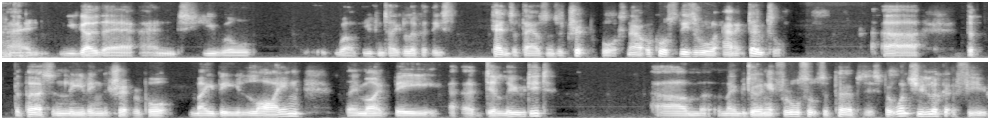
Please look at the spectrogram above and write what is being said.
And you go there and you will, well, you can take a look at these tens of thousands of trip reports. Now, of course, these are all anecdotal. Uh, the, person leaving the trip report may be lying, they might be uh, deluded, um, maybe doing it for all sorts of purposes. But once you look at a few,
